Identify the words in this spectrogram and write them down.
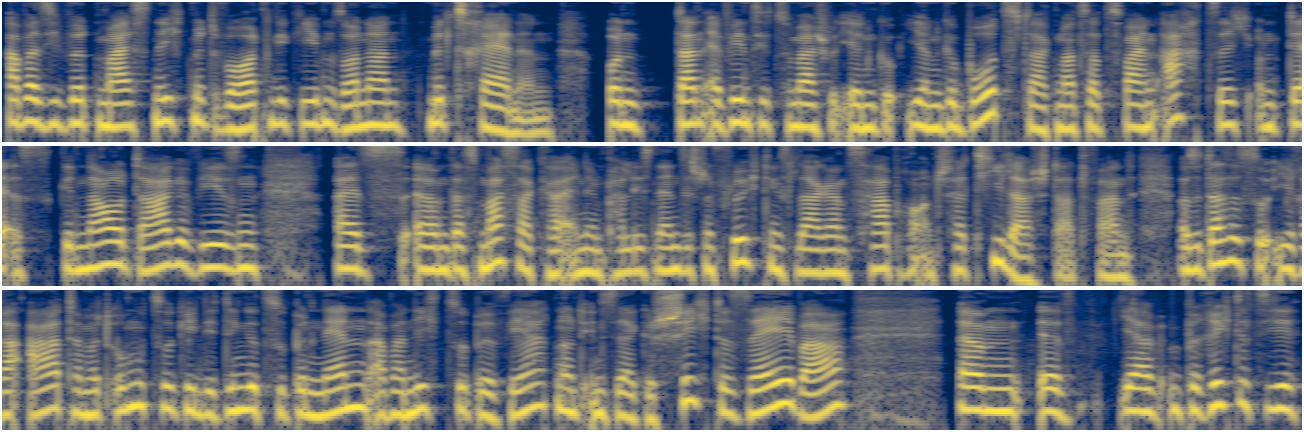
aber sie wird meist nicht mit Worten gegeben, sondern mit Tränen. Und dann erwähnt sie zum Beispiel ihren, ihren Geburtstag 1982 und der ist genau da gewesen, als ähm, das Massaker in den palästinensischen Flüchtlingslagern Sabra und Shatila stattfand. Also das ist so ihre Art, damit umzugehen, die Dinge zu benennen, aber nicht zu bewerten. Und in dieser Geschichte selber ähm, äh, ja, berichtet sie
